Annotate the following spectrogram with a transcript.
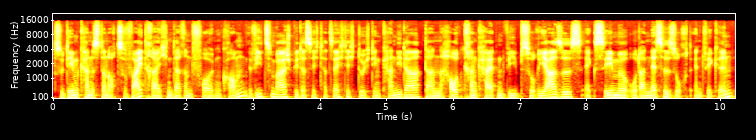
Zudem kann es dann auch zu weitreichenderen Folgen kommen, wie zum Beispiel, dass sich tatsächlich durch den Candida dann Hautkrankheiten wie Psoriasis, Ekzeme oder Nesselsucht entwickeln.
